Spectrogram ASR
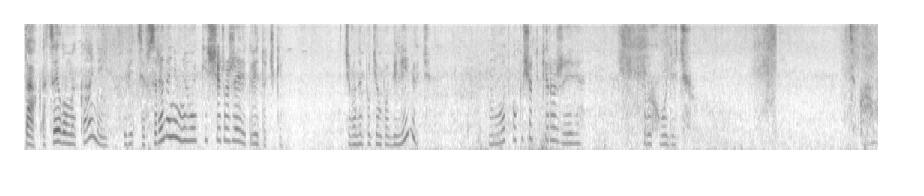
Так, а цей ломикамінь, дивіться, всередині в нього якісь ще рожеві квіточки. Чи вони потім побіліють? Ну от поки що такі рожеві виходять. Цікаво.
